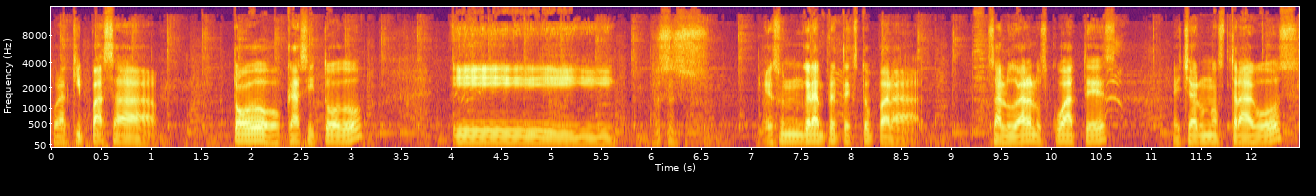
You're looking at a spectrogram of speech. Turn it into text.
Por aquí pasa todo o casi todo y pues, es, un gran pretexto para saludar a los cuates, echar unos tragos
